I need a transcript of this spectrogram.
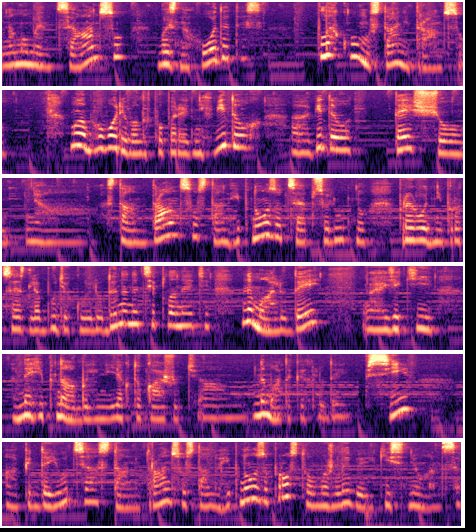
на момент сеансу ви знаходитесь в легкому стані трансу. Ми обговорювали в попередніх відео, відео те, що е, стан трансу, стан гіпнозу це абсолютно природній процес для будь-якої людини на цій планеті. Нема людей, е, які не гіпнабельні, як то кажуть. Нема таких людей. Всі піддаються стану трансу, стану гіпнозу, просто можливі якісь нюанси.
